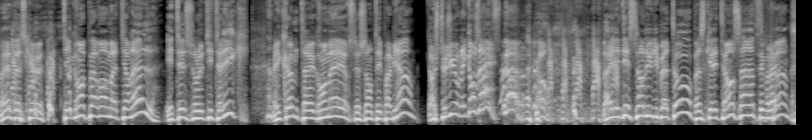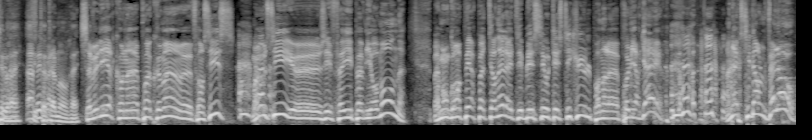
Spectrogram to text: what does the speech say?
Ouais, parce que tes grands-parents maternels étaient sur le Titanic, mais comme ta grand-mère se sentait pas bien, ah, je te jure, les gonzesses là Bon. Bah, Elle est descendue du bateau parce qu'elle était enceinte. C'est vrai. hein. C'est vrai, C'est totalement vrai. Ça veut dire qu'on a un point commun, euh, Francis. Moi aussi, euh, j'ai failli pas venir au monde. Bah, mon grand-père paternel a été blessé au testicule pendant la première guerre. Un accident de vélo.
